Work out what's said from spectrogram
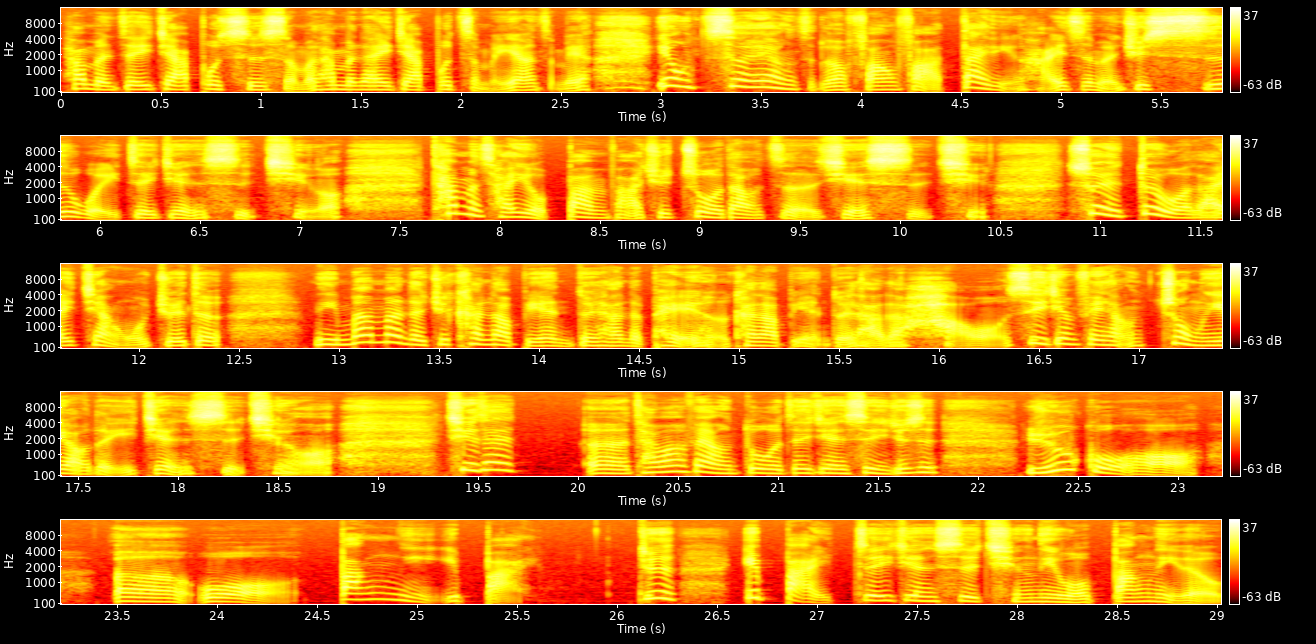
他们这一家不吃什么，他们那一家不怎么样，怎么样？用这样子的方法带领孩子们去思维这件事情哦，他们才有办法去做到这些事情。所以对我来讲，我觉得你慢慢的去看到别人对他的配合，看到别人对他的好哦，是一件非常重要的一件事情哦。其实，在呃，台湾非常多的这件事情，就是如果呃我帮你一百，就是一百这件事情里，我帮你了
